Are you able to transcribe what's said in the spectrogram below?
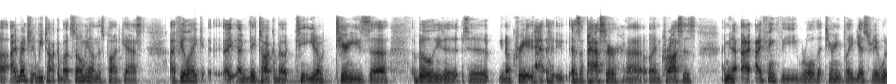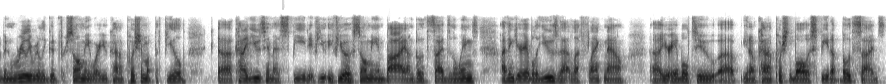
uh, I'd mentioned we talk about Somi on this podcast. I feel like I, I, they talk about t- you know Tierney's uh, ability to to you know create as a passer uh, and crosses. I mean, I, I, think the role that Tierney played yesterday would have been really really good for Somi, where you kind of push him up the field, uh, kind of use him as speed. If you if you have Somi and Bye on both sides of the wings, I think you're able to use that left flank now uh, you're able to uh, you know kind of push the ball with speed up both sides.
